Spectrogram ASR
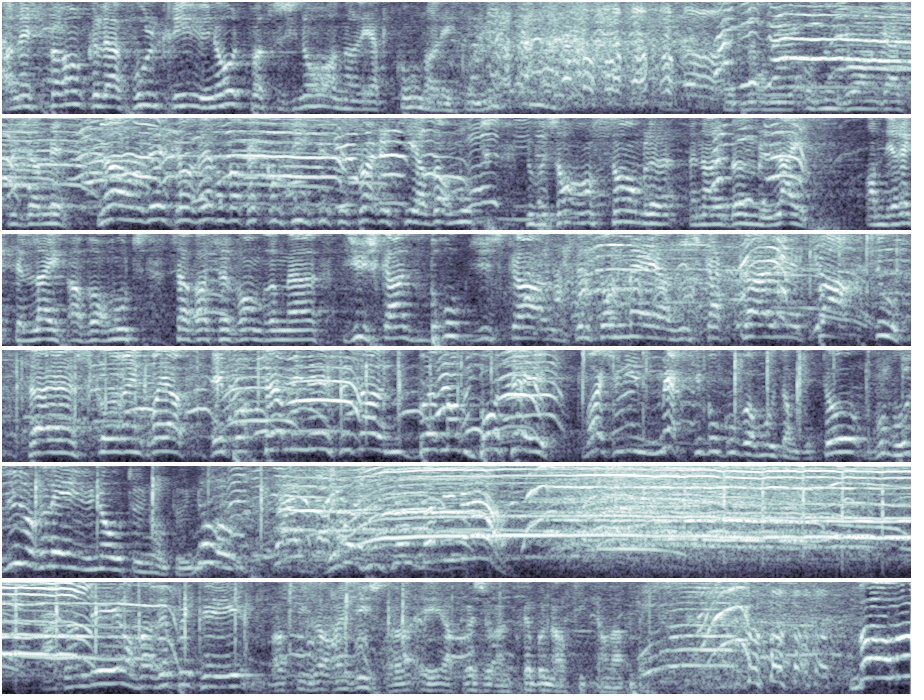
en espérant que la foule crie une autre, parce que sinon on a l'air con dans les coulisses. Et puis on, on nous engage plus jamais. Non, vous savez ce qu'on va faire? On va faire comme si ce soir ici à Bormouth. Nous faisons ensemble un album live. En direct live à Bormouth, ça va se vendre jusqu'à Hasbrook, jusqu'à Saint-Omer, jusqu'à Calais, partout. C'est un score incroyable. Et pour terminer cet album en beauté, moi je dis merci beaucoup Bormouth en plutôt. Vous vous hurlez une autre, une autre, une autre. Et moi je vous chante Attendez, on va répéter, parce qu'ils enregistrent, hein, et après sur un très bon article dans la presse. Bormouth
